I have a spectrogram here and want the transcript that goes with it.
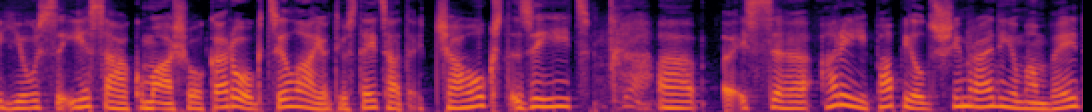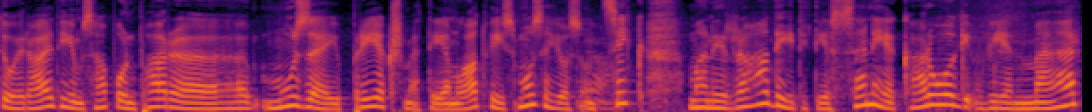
Jūs iesākumā šo karogu cilājot, jūs teicāt, čaukst zīts. Uh, es uh, arī papildus šim raidījumam veidoju raidījumu sapuni par uh, muzeju priekšmetiem Latvijas muzejos, un Jā. cik man ir rādīti tie senie karogi, vienmēr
